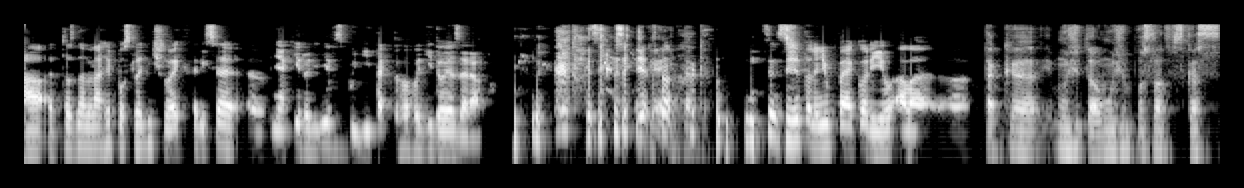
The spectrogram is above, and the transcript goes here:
a to znamená, že poslední člověk, který se eh, v nějaký rodině vzbudí, tak toho hodí do jezera. myslím, si, okay, že to, tak... myslím si, že to není úplně jako real, ale... Uh... Tak můžu to, můžu poslat vzkaz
